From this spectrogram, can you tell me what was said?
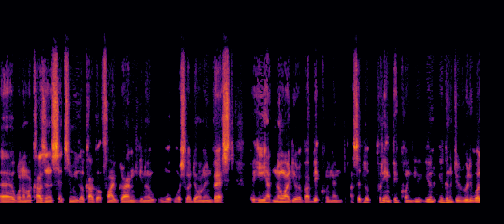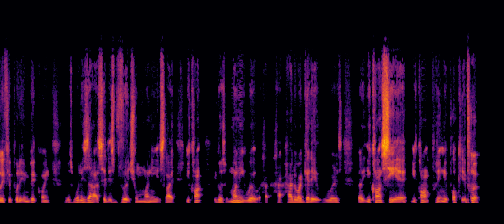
uh, one of my cousins said to me, "Look, I got five grand. You know, what, what should I do? I want to invest." But he had no idea about Bitcoin, and I said, "Look, put it in Bitcoin. You you you're going to do really well if you put it in Bitcoin." He goes, "What is that?" I said, "It's virtual money. It's like you can't." He goes, "Money? Well, h- how do I get it? Whereas uh, you can't see it, you can't put it in your pocket, but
